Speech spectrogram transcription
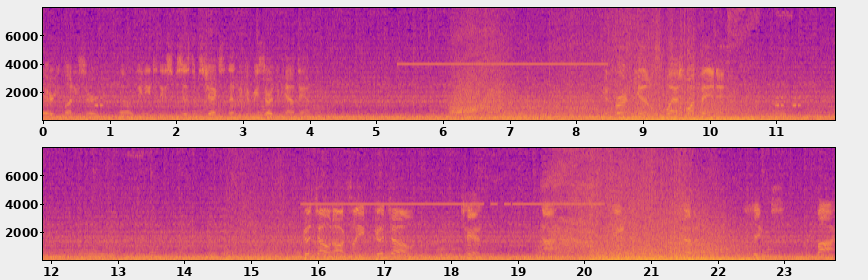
Very funny, sir. Uh, we need to do some systems checks, and then we can restart the countdown. Confirmed kill. Splash one bandit. Good tone, Oxley. Good tone. 10, 9, 8, 7, 6, 5,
